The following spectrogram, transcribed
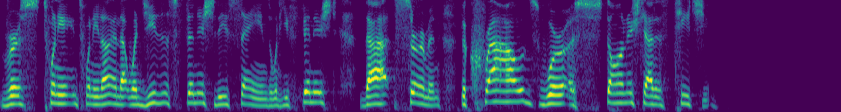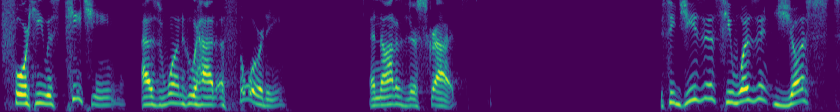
verse 28 and 29, that when Jesus finished these sayings, when he finished that sermon, the crowds were astonished at his teaching. For he was teaching as one who had authority and not as their scribes. You see, Jesus, he wasn't just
